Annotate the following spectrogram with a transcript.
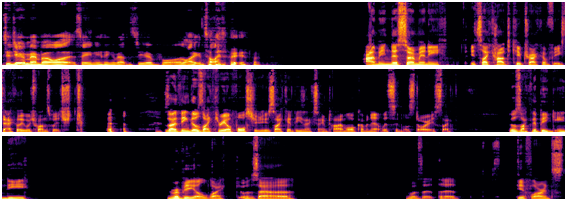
did you remember or see anything about the studio before, or like entirely? I mean, there's so many. It's like hard to keep track of exactly which one's which. Because I think there was like three or four studios like at the exact same time, all coming out with similar stories. Like it was like the big indie reveal. Like it was uh, was it the Dear Florence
